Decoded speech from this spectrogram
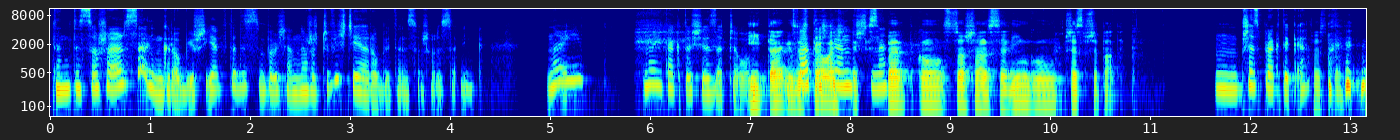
ten, ten social selling robisz. I jak wtedy sobie pomyślałam, no rzeczywiście ja robię ten social selling. No i, no i tak to się zaczęło. I tak 2000... zostałaś ekspertką social sellingu przez przypadek. Mm, przez praktykę. Przez praktykę.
